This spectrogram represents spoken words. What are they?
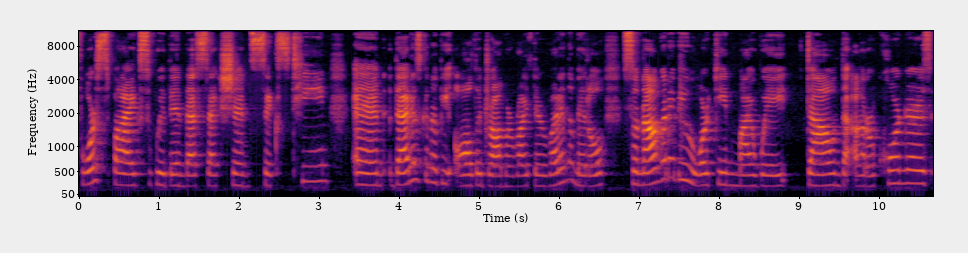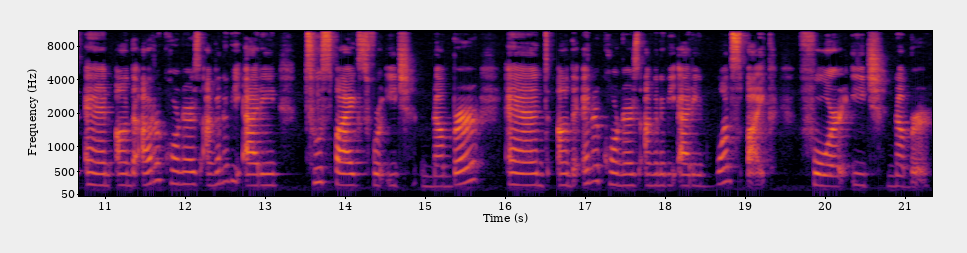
four spikes within that section 16, and that is going to be all the drama right there, right in the middle. So now I'm going to be working my way down the outer corners, and on the outer corners, I'm going to be adding two spikes for each number, and on the inner corners, I'm going to be adding one spike for each number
